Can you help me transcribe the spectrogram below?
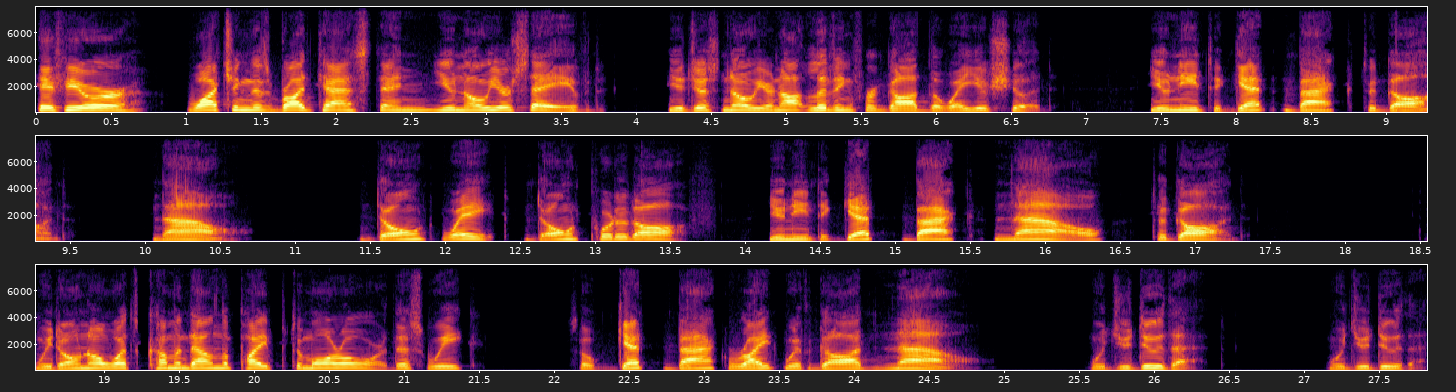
If you're watching this broadcast and you know you're saved, you just know you're not living for God the way you should. You need to get back to God now. Don't wait. Don't put it off. You need to get back now to God. We don't know what's coming down the pipe tomorrow or this week. So get back right with God now. Would you do that? Would you do that?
